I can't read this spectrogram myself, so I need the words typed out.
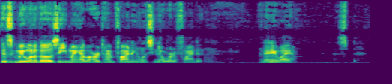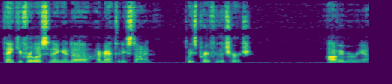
This is gonna be one of those that you may have a hard time finding unless you know where to find it. But anyway, thank you for listening, and uh, I'm Anthony Stein. Please pray for the church. Ave Maria.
